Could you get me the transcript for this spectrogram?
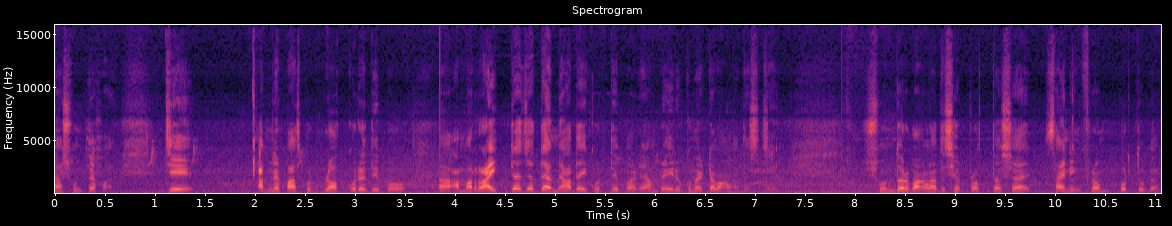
না শুনতে হয় যে, আপনার পাসপোর্ট ব্লক করে দিব, আমার রাইটটা যাতে আমি আদায় করতে পারি। আমরা এরকম একটা বাংলাদেশ চাই। সুন্দর বাংলাদেশের প্রত্যাশায় সাইনিং ফ্রম পর্তুগাল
